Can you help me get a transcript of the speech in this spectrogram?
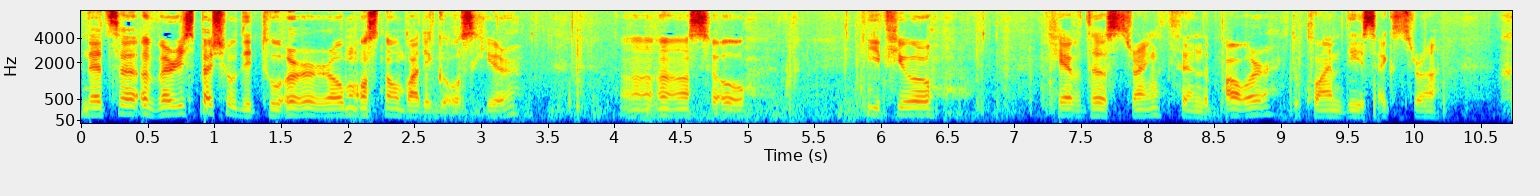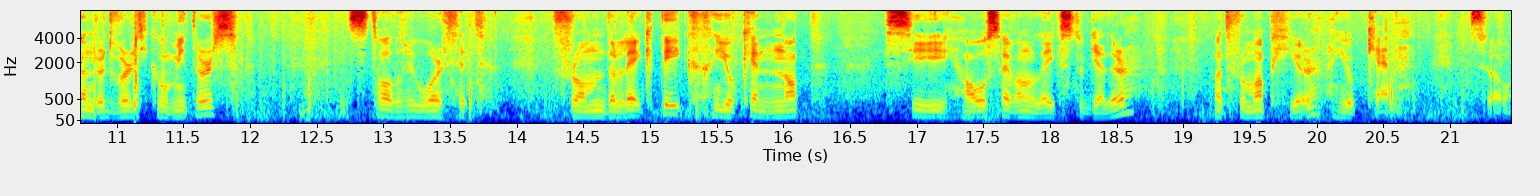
That's a, very special detour, almost nobody goes here. Uh, so if you have the strength and the power to climb these extra 100 vertical meters, it's totally worth it from the lake peak you cannot see all seven lakes together but from up here you can. So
